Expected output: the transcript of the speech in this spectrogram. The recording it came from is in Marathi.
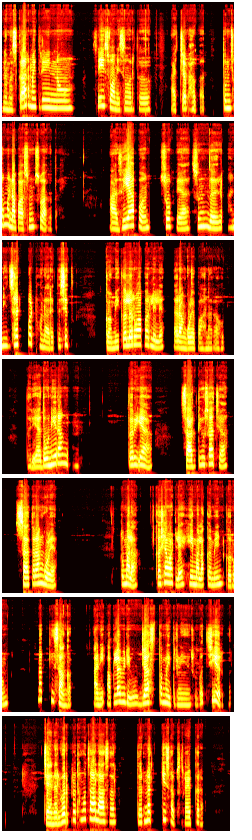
नमस्कार मैत्रिणींनो. श्री स्वामी समर्थ आजच्या भागात तुमचं मनापासून स्वागत आहे. आजही आपण सोप्या सुंदर आणि झटपट होणाऱ्या तसेच कमी कलर वापरलेल्या रांगोळ्या पाहणार आहोत. तर या दोन्ही रांग तर या सात दिवसाच्या सात रांगोळ्या तुम्हाला कशा वाटल्या हे मला कमेंट करून नक्की सांगा आणि आपला व्हिडिओ जास्त मैत्रिणींसोबत शेअर करा. चॅनलवर प्रथमच आला असाल तर नक्की सबस्क्राईब करा.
